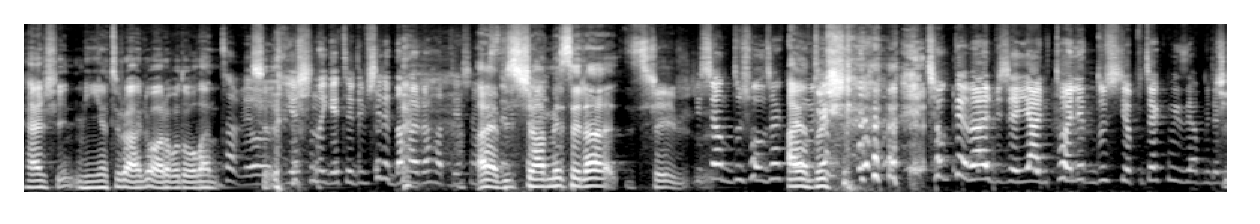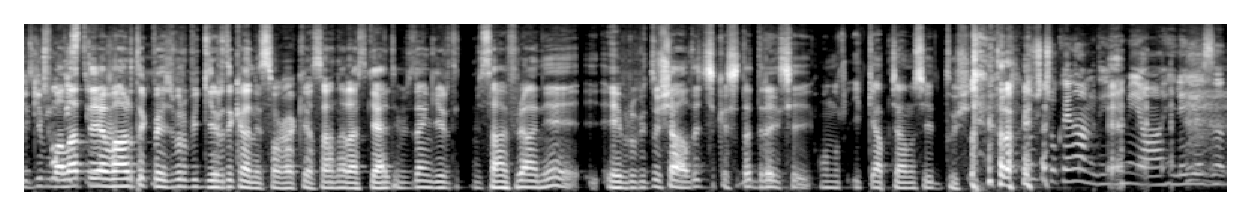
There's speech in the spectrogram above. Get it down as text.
her şeyin minyatür hali o arabada olan Tabii o şey. yaşında getirdiği bir şeyle daha rahat yaşamak Aynen biz şu an mesela şey Biz şu an duş olacak mı? Aynen olmayacak duş. mı? Çok temel bir şey. Yani tuvalet duş yapacak mıyız yapmayacak mıyız? Çünkü Çok Malatya'ya istiyorum. vardık mecbur bir girdik hani sokak yasağına rast geldiğimizden girdik misafirhaneye. Ebru bir duş aldı çıkışta direkt şey Onur ilk yapacağımız şey duş. Duş çok önemli değil mi ya? Hele yazın.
